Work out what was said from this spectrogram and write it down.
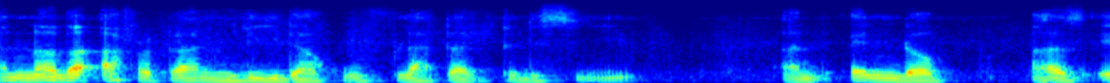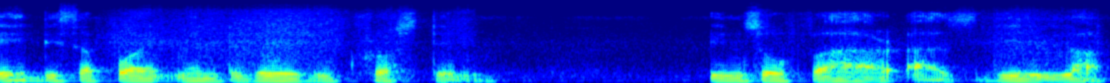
another African leader who flattered to deceive and end up as a disappointment to those who trust him insofar as the lot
